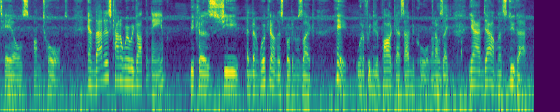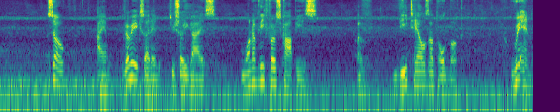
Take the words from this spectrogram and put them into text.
Tales Untold. And that is kind of where we got the name because she had been working on this book and was like, hey, what if we did a podcast? That'd be cool. And I was like, yeah, I'm down. Let's do that. So, I am very excited to show you guys one of the first copies of the Tales Untold book written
